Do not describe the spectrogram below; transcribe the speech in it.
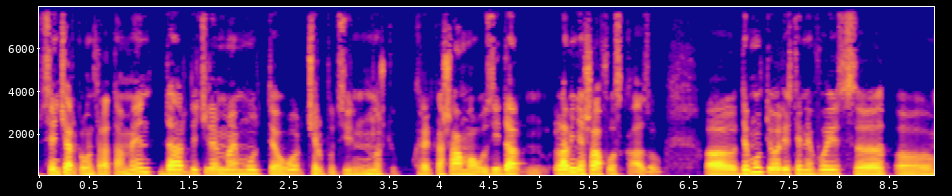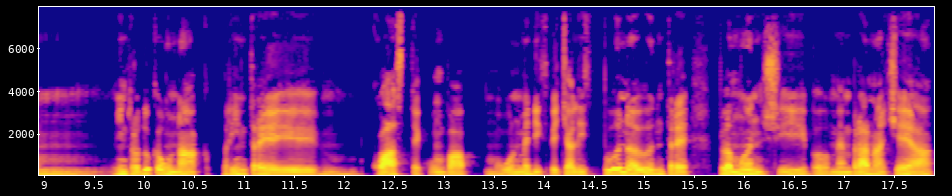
se încearcă un tratament, dar de cele mai multe ori, cel puțin, nu știu, cred că așa am auzit, dar la mine așa a fost cazul, uh, de multe ori este nevoie să um, introducă un ac printre coaste, cumva, un medic specialist până între plămân și uh, membrana aceea,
